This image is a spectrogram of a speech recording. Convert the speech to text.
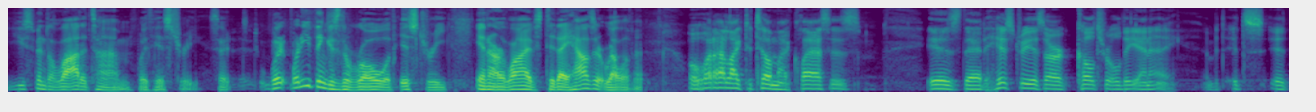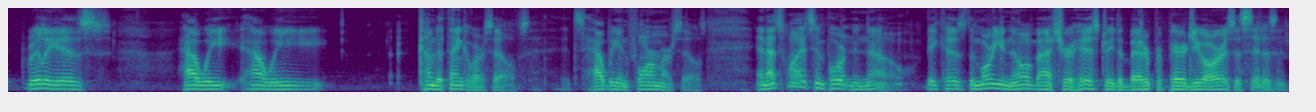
you spend a lot of time with history. So what what do you think is the role of history in our lives today? How's it relevant? Well, what I like to tell my classes is that history is our cultural DNA. It's it really is how we how we come to think of ourselves. It's how we inform ourselves, and that's why it's important to know because the more you know about your history, the better prepared you are as a citizen.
